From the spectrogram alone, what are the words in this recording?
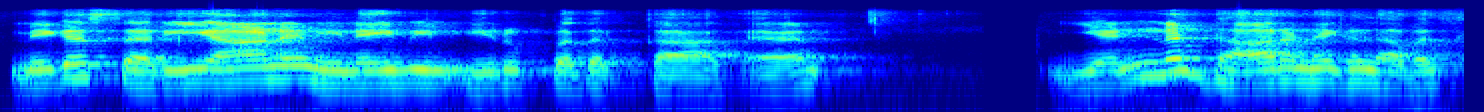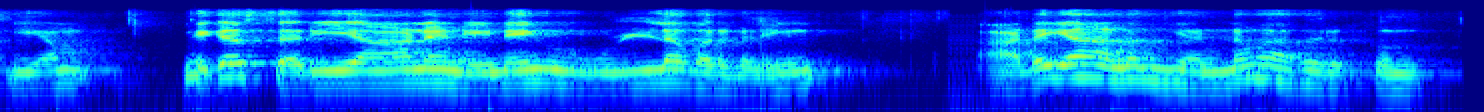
மிக சரியான நினைவில் இருப்பதற்காக என்ன தாரணைகள் அவசியம்? மிக சரியான நினைவு உள்ளவர்களின் அடையாளம் என்னவாக இருக்கும்?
